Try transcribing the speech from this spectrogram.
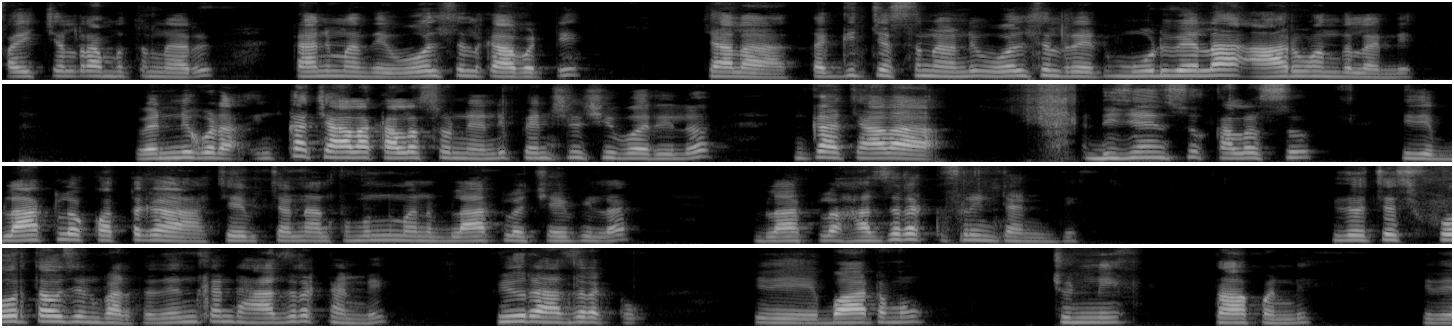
ఫైవ్ చిల్లర అమ్ముతున్నారు. కానీ మనది హోల్సేల్ కాబట్టి చాలా తగ్గించేస్తున్నాం అండి హోల్సేల్ రేట్ మూడు వేల ఆరు వందలు అండి ఇవన్నీ కూడా ఇంకా చాలా కలర్స్ ఉన్నాయండి. పెన్సిల్ షివరీలో ఇంకా చాలా డిజైన్స్ కలర్స్ ఇది బ్లాక్లో కొత్తగా చేపించండి. అంతకుముందు మనం బ్లాక్లో చేపిలా బ్లాక్లో హజరక్ ప్రింట్ అండి ఇది. ఇది వచ్చేసి ఫోర్ థౌజండ్ పడుతుంది. ఎందుకంటే హజరక్ అండి. ప్యూర్ హజరక్. ఇది బాటము చున్నీ టాప్ అండి. ఇది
